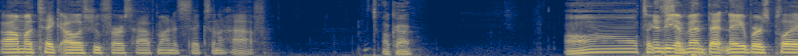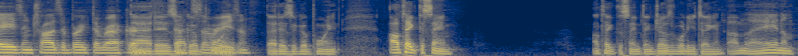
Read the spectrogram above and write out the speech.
I'm gonna take LSU first half minus six and a half. Okay. I'll take In the same event that Nabers plays and tries to break the record, That is a good the point. reason. That is a good point. I'll take the same. I'll take the same thing. Joseph, what are you taking? I'm laying them.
